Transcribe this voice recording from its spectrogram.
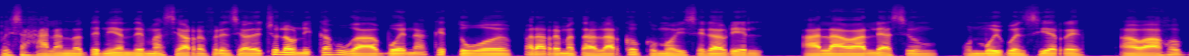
pues a Haaland lo tenían demasiado referenciado. De hecho, la única jugada buena que tuvo para rematar al arco, como dice Gabriel, Álava le hace un, un muy buen cierre abajo.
